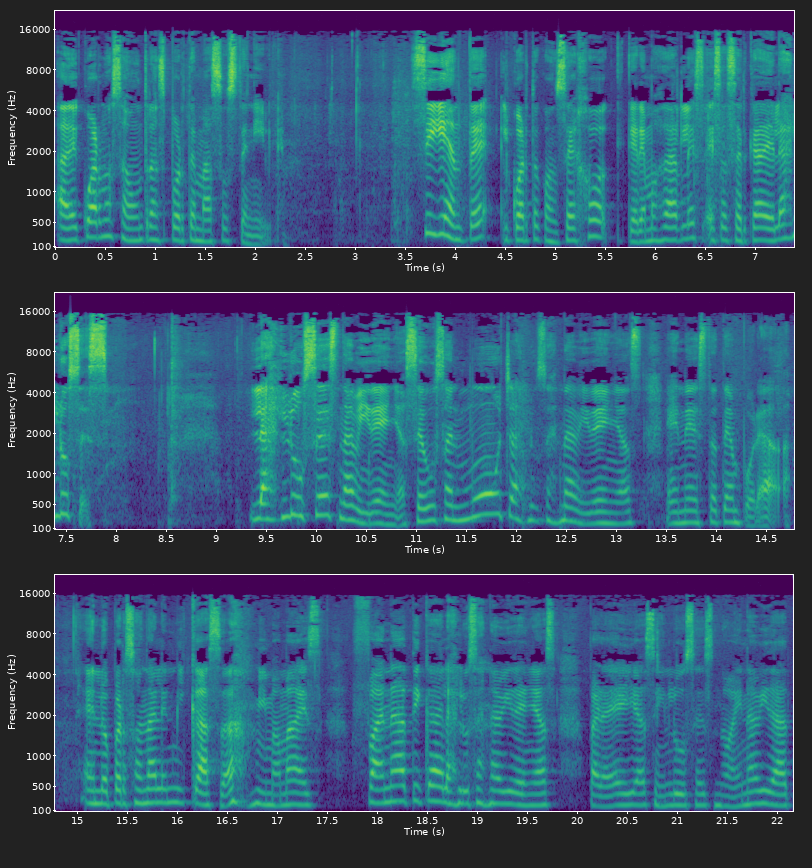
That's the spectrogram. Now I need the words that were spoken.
adecuarnos a un transporte más sostenible. Siguiente, el cuarto consejo que queremos darles es acerca de las luces. Las luces navideñas, se usan muchas luces navideñas en esta temporada. En lo personal en mi casa, mi mamá es fanática de las luces navideñas, para ella sin luces no hay Navidad,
